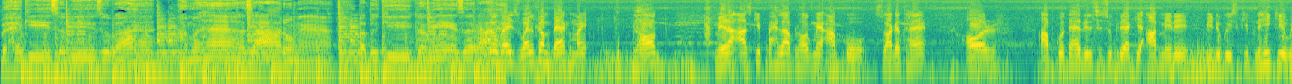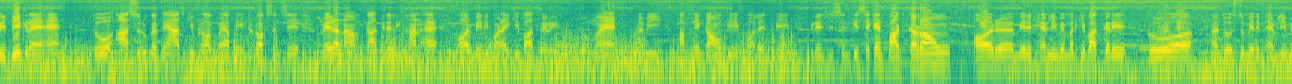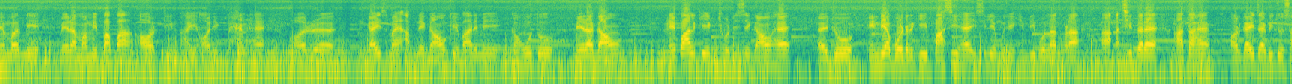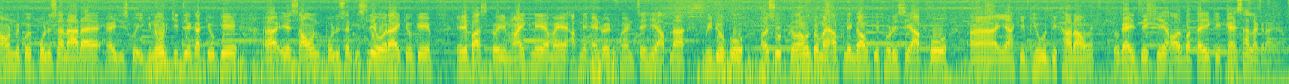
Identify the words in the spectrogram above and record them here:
बहकी सभी जुबा है हम हैं हज़ारों में। अब की कमी जरा hello guys welcome back my blog मेरा आज की पहला ब्लॉग में आपको स्वागत है और आपको तहे दिल से शुक्रिया कि आप मेरे वीडियो को स्किप नहीं किए हुए देख रहे हैं। तो आज शुरू करते हैं आज की ब्लॉग में अपने इंट्रोडक्शन से, मेरा नाम कादिर अली खान है और मेरी पढ़ाई की बात करें तो मैं अभी अपने गाँव के एक कॉलेज में ग्रेजुएशन के सेकेंड पार्ट कर रहा हूँ और मेरे फैमिली मेंबर की बात करें तो दोस्तों, मेरे फैमिली मेंबर में मेरा मम्मी, पापा और तीन भाई और एक बहन है और गाइस मैं अपने गाँव के बारे में कहूँ तो मेरा गाँव नेपाल के एक छोटे से गाँव है। जो इंडिया बॉर्डर की पासी है, इसीलिए मुझे हिंदी बोलना थोड़ा अच्छी तरह आता है। और गाइज़ अभी जो साउंड में कोई पोल्यूशन आ रहा है गाइज़ इसको इग्नोर कीजिएगा, क्योंकि ये साउंड पोल्यूशन इसलिए हो रहा है क्योंकि मेरे पास कोई माइक नहीं है। मैं अपने एंड्रॉयड फ़ोन से ही अपना वीडियो को शूट कर रहा हूँ तो मैं अपने गाँव की थोड़ी सी आपको यहाँ की व्यू दिखा रहा हूँ। तो गाइज़ देखिए और बताइए कि कैसा लग रहा है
